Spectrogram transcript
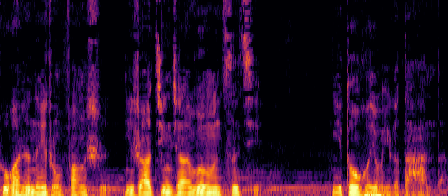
不管是哪种方式，你只要静下来问问自己，你都会有一个答案的。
